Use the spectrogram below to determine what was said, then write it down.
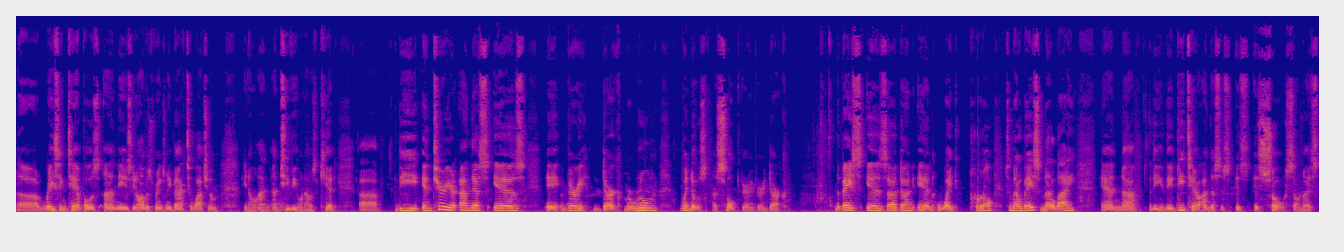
uh, racing tampos on these, you know, always brings me back to watching them, you know, on, on TV when I was a kid. Uh, the interior on this is a very dark maroon. Windows are smoked very, very dark. The base is uh, done in white pearl. It's a metal base, metal body, and uh, the the detail on this is, is, is so, so nice.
